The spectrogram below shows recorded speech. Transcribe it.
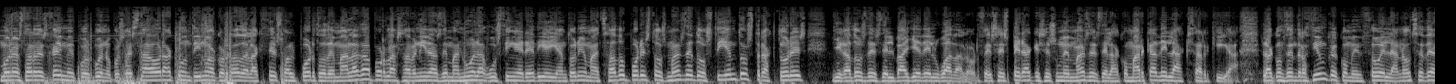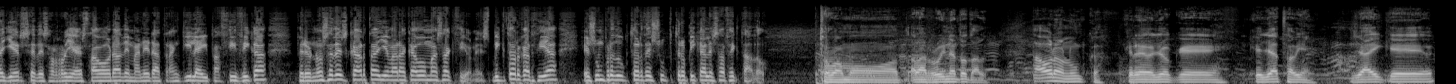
Buenas tardes, Jaime. Pues bueno, pues a esta hora continúa cortado el acceso al puerto de Málaga por las avenidas de Manuel Agustín Heredia y Antonio Machado por estos más de 200 tractores llegados desde el Valle del Guadalhorce. Se espera que se sumen más desde la comarca de la Axarquía. La concentración que comenzó en la noche de ayer se desarrolla a esta hora de manera tranquila y pacífica, pero no se descarta llevar a cabo más acciones. Víctor García es un productor de subtropicales afectado. Esto vamos a la ruina total. Ahora o nunca. Creo yo que, que ya está bien. Ya hay que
